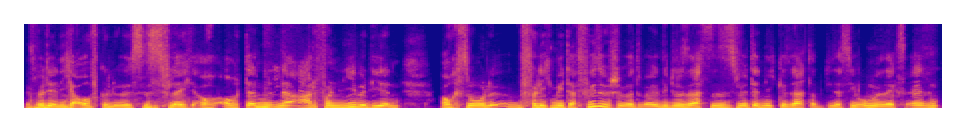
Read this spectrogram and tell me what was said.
Es wird ja nicht aufgelöst. Es ist vielleicht auch, auch dann eine Art von Liebe, die dann auch so völlig metaphysisch wird, weil wie du sagst, es wird ja nicht gesagt, ob die, dass die homosexuell sind,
